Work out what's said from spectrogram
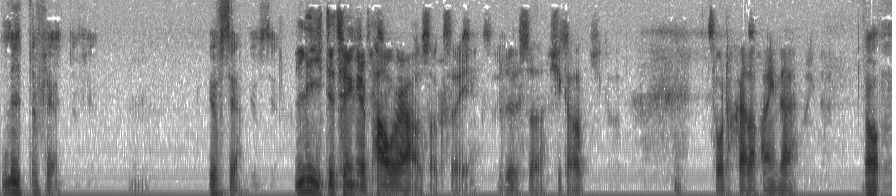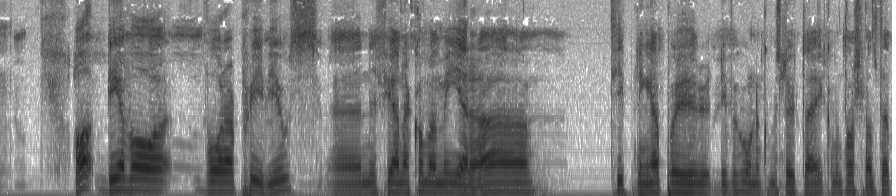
Lite fler. Vi får se. Lite tyngre powerhouse också i Blues och Chicago. Svårt att stjäla poäng där. Ja. Ja, det var våra previews. Eh, ni får gärna komma med era tippningar på hur divisionen kommer sluta i kommentarsfältet.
